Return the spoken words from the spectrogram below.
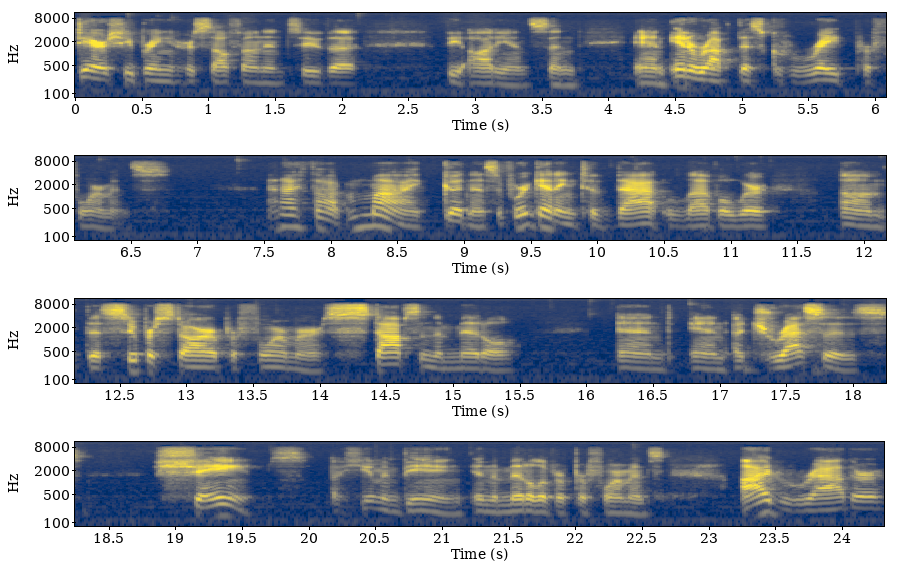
dare she bring her cell phone into the the audience and and interrupt this great performance? And I thought, my goodness, if we're getting to that level where um, this superstar performer stops in the middle and and addresses, shames a human being in the middle of a performance, I'd rather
